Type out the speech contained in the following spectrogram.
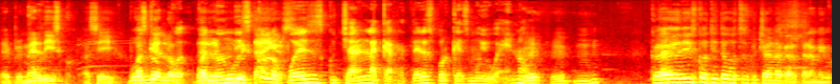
El primer disco, así, búsquenlo. Cuando, un disco lo puedes escuchar en la carretera es porque es muy bueno. Sí, sí, ujú. ¿Qué disco a ti te gusta escuchar en la carretera, amigo?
